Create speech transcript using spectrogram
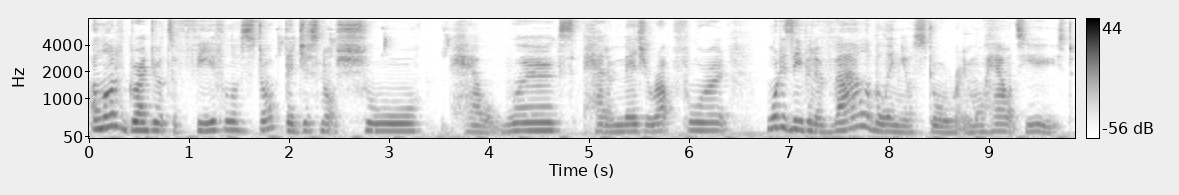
A lot of graduates are fearful of stock, they're just not sure how it works, how to measure up for it, what is even available in your storeroom, or how it's used.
